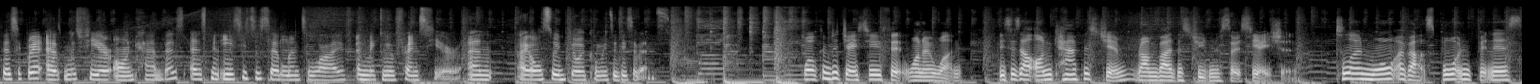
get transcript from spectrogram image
There's a great atmosphere on campus and it's been easy to settle into life and make new friends here and I also enjoy coming to these events. Welcome to JCU Fit 101. This is our on-campus gym run by the Student Association. To learn more about sport and fitness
